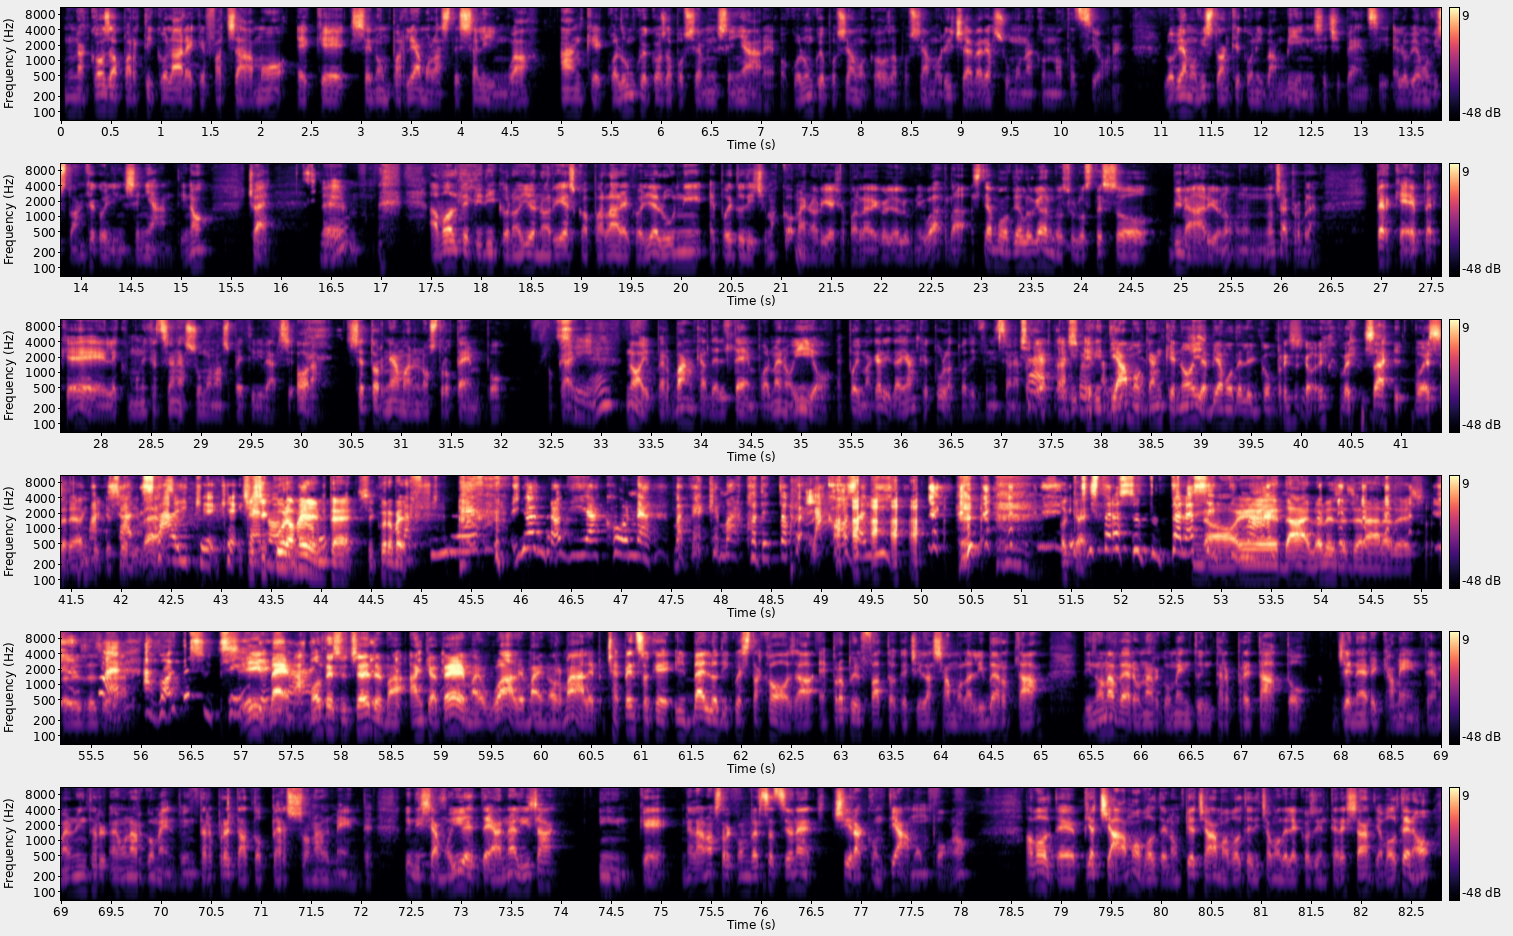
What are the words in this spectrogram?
una cosa particolare che facciamo è che se non parliamo la stessa lingua, anche qualunque cosa possiamo insegnare o qualunque possiamo- cosa possiamo ricevere assume una connotazione. Lo abbiamo visto anche con i bambini, se ci pensi, e lo abbiamo visto anche con gli insegnanti, no? Cioè, Sì, ehm, a volte ti dicono io non riesco a parlare con gli alunni e poi tu dici ma come non riesci a parlare con gli alunni? Guarda, stiamo dialogando sullo stesso binario, no? Non, non c'è problema. Perché? Perché le comunicazioni assumono aspetti diversi. Ora, se torniamo al nostro tempo, ok? sì, Noi per banca del tempo, almeno io, e poi magari dai anche tu la tua definizione, perché certo, evi- evitiamo che anche noi abbiamo delle incomprensioni, perché sai, può essere anche Ma che sia sa- diversa. sai che, che- Sì, che sicuramente, eh, alla sicuramente. fine io andrò via con ma perché Marco ha detto quella cosa lì? E Ok. ci starò su tutta la No, eh, settimana. dai, non esagerare adesso, non Beh, esagerare. a volte Sì, succede, beh, ma a volte succede, ma anche a te, ma è uguale, ma è normale. Cioè, penso che il bello di questa cosa è proprio il fatto che ci lasciamo la libertà di non avere un argomento interpretato genericamente, ma è un, inter- è un argomento interpretato personalmente. Quindi siamo io e te, Esattamente. Annalisa, in- che nella nostra conversazione ci raccontiamo un po', no? A volte piacciamo, a volte non piacciamo, a volte diciamo delle cose interessanti, a volte no,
